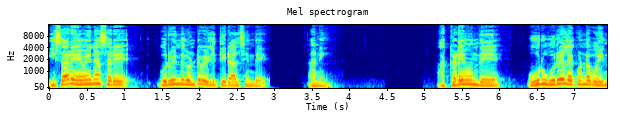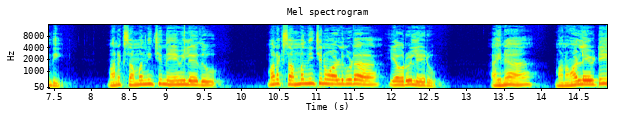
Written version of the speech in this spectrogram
ఈసారి ఏమైనా సరే గురువిందగుంట వెళ్ళి తీరాల్సిందే అని. అక్కడే ఉందే ఊరు ఊరే లేకుండా పోయింది. మనకు సంబంధించింది ఏమీ లేదు. మనకు సంబంధించిన వాళ్ళు కూడా ఎవరూ లేరు. అయినా మన వాళ్ళేమిటి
